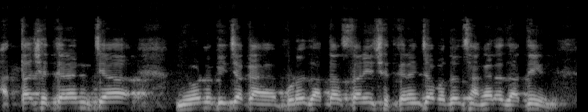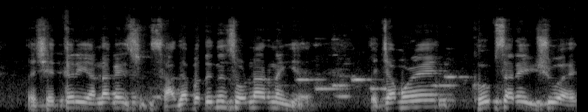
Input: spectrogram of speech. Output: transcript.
आता शेतकऱ्यांच्या निवडणुकीच्या काय पुढे जात असताना शेतकऱ्यांच्या बद्दल सांगायला जातील तर शेतकरी यांना काही साध्या पद्धतीने सोडणार नाहीये. त्याच्यामुळे खूप सारे इश्यू आहेत.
